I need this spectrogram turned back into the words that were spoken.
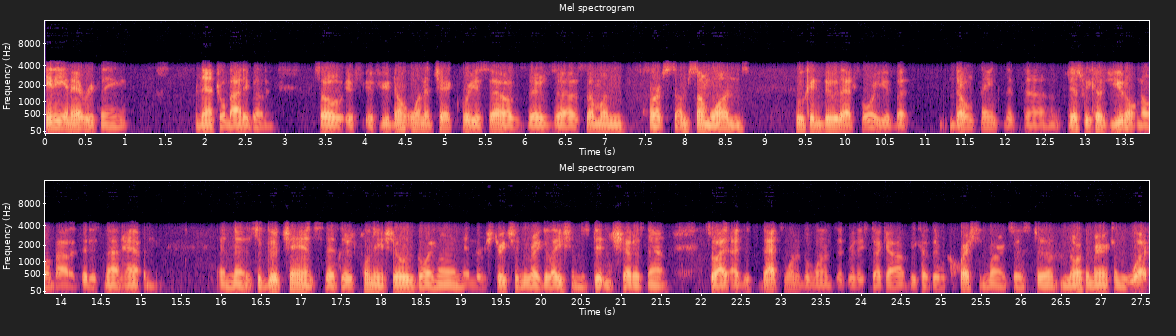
any and everything natural bodybuilding. So if if you don't want to check for yourselves, there's uh, someone or some someone's who can do that for you. But don't think that uh, just because you don't know about it that it's not happening. And uh, it's a good chance that there's plenty of shows going on, and the restriction and regulations didn't shut us down. So I, I just that's one of the ones that really stuck out because there were question marks as to North American what,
